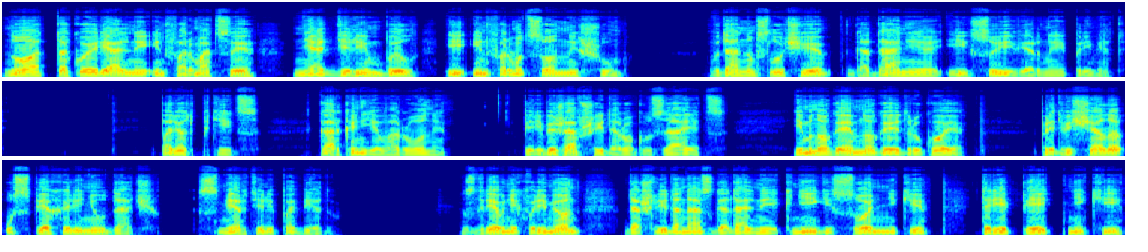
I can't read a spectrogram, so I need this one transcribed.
Но от такой реальной информации неотделим был и информационный шум, в данном случае гадания и суеверные приметы. Полет птиц, карканье вороны, перебежавший дорогу заяц и многое-многое другое предвещало успех или неудачу, смерть или победу. С древних времен дошли до нас гадальные книги, сонники, трепетники,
